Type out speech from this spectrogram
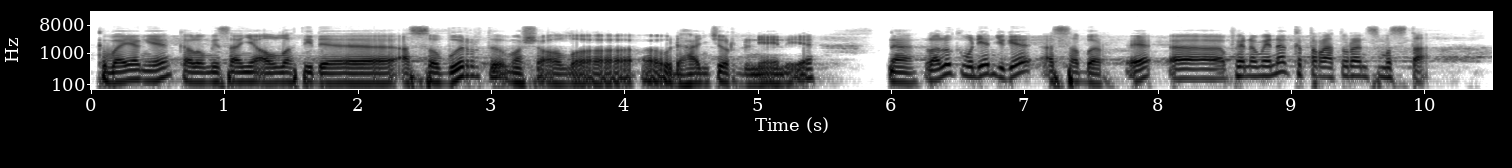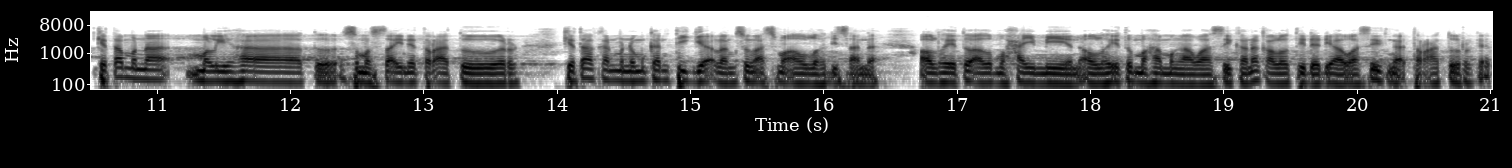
Kebayang ya kalau misalnya Allah tidak as-sabur tuh Masya Allah udah hancur dunia ini ya. Nah lalu kemudian juga as-sabar ya. Uh, fenomena keteraturan semesta kita mena melihat tuh, semesta ini teratur, kita akan menemukan tiga langsung asma Allah di sana. Allah itu Al-Muhaimin, Allah itu Maha mengawasi karena kalau tidak diawasi nggak teratur kan.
